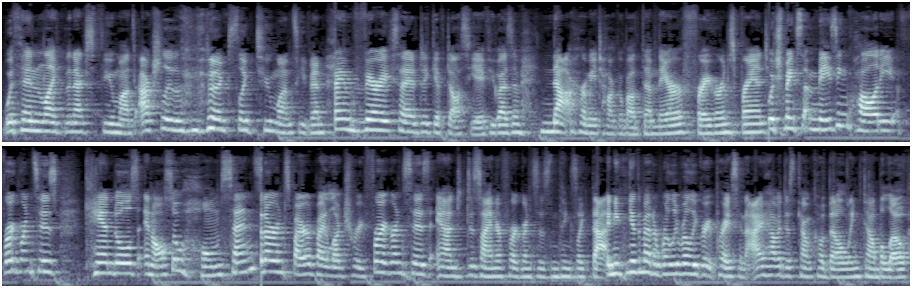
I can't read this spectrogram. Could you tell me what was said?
within like the next few months, actually the next like two months even. I am very excited to gift Dossier. If you guys have not heard me talk about them, they are a fragrance brand which makes amazing quality fragrances, candles, and also home scents that are inspired by luxury fragrances and designer fragrances and things like that. And you can get them at a really, really great price and I have a discount code that I'll link down below.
